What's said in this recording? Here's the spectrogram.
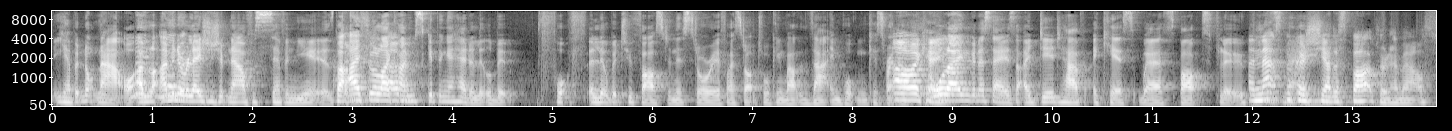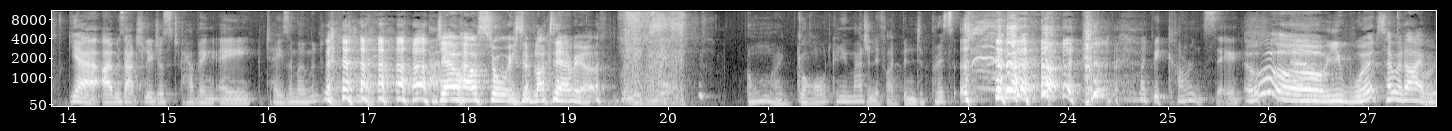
Yeah, but not now. I'm, I'm in a relationship now for seven years. But I feel like um, I'm skipping ahead a little bit. For, a little bit too fast in this story if I start talking about that important kiss right oh, now. Oh, okay. All I'm going to say is that I did have a kiss where sparks flew. And that's because she had a sparkler in her mouth. Yeah, I was actually just having a taser moment. Jailhouse stories of Luxaria. oh my god, can you imagine if I'd been to prison? I'd be currency. Oh, you would. So would I.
